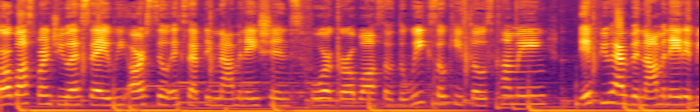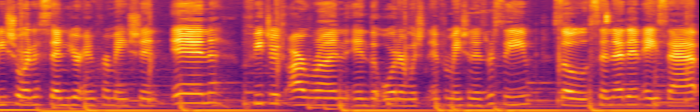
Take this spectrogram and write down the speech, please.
Girl Boss Brunch USA, we are still accepting nominations for Girl Boss of the Week, so keep those coming. If you have been nominated, be sure to send your information in. Features are run in the order in which the information is received, so send that in ASAP.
